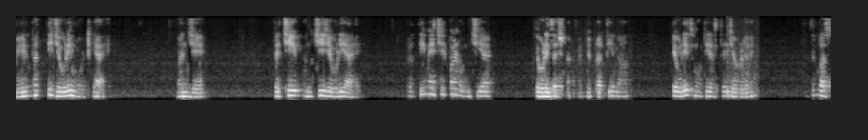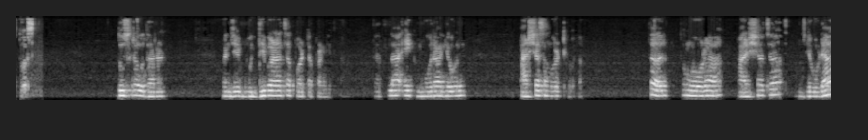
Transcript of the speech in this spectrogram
मेणबत्ती जेवढी मोठी आहे म्हणजे त्याची उंची जेवढी आहे प्रतिमेची पण उंची आहे तेवढीच असणार. म्हणजे प्रतिमा तेवढीच मोठी असते जेवढे तिथे वस्तू असते दुसरं उदाहरण म्हणजे बुद्धिबळाचा पट आपण घेतला. त्यातला एक मोरा घेऊन आरशासमोर ठेवला. तर तो मोरा आरशाच्या जेवढ्या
